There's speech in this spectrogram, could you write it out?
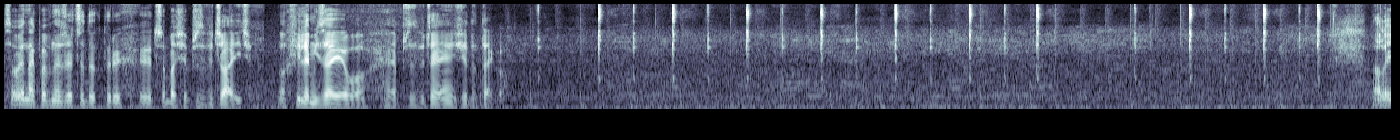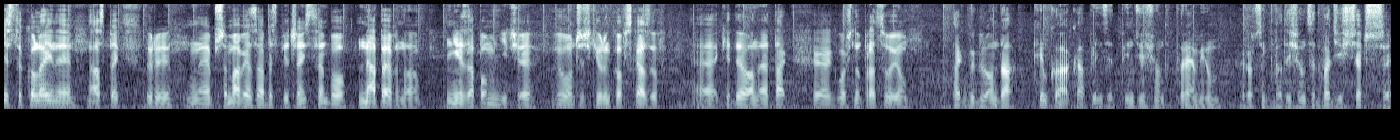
Są jednak pewne rzeczy, do których e, trzeba się przyzwyczaić. No chwilę mi zajęło e, przyzwyczajenie się do tego. Ale jest to kolejny aspekt, który e, przemawia za bezpieczeństwem, bo na pewno nie zapomnijcie wyłączyć kierunkowskazów, e, kiedy one tak e, głośno pracują. Tak wygląda Kymco AK 550 Premium, rocznik 2023.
